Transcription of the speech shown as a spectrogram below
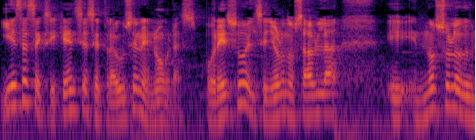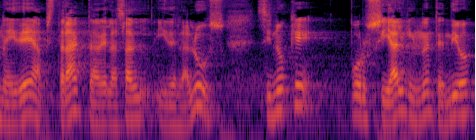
Y esas exigencias se traducen en obras. Por eso el Señor nos habla eh, no solo de una idea abstracta de la sal y de la luz, sino que por si alguien no entendió,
